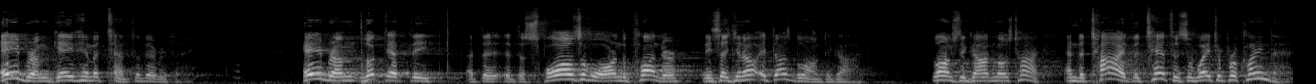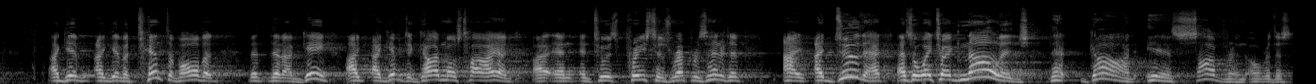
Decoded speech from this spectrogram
Abram gave him a tenth of everything. Abram looked at the, at, the, at the spoils of war and the plunder, and he said, You know, it does belong to God. It belongs to God Most High. And the tithe, the tenth, is a way to proclaim that. I give, I give a tenth of all that, that, that I've gained, I, I, give it to God Most High and, uh, and, and to his priest, his representative. I, I do that as a way to acknowledge that God is sovereign over this,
